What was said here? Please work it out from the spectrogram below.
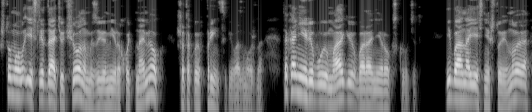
что, мол, если дать ученым из ее мира хоть намек, что такое в принципе возможно, так они любую магию в бараний рог скрутят, ибо она есть не что иное,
